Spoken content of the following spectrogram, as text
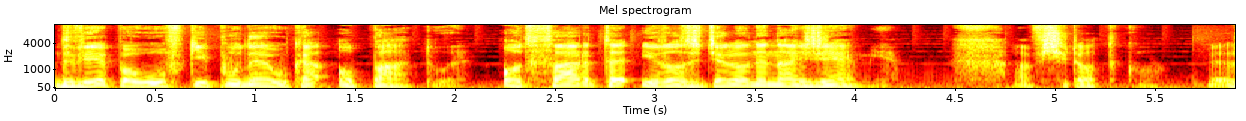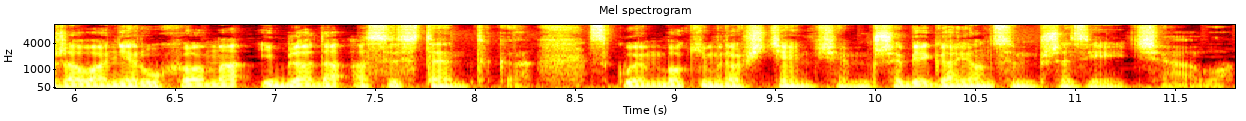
Dwie połówki pudełka opadły, otwarte i rozdzielone na ziemię, a w środku leżała nieruchoma i blada asystentka z głębokim rozcięciem przebiegającym przez jej ciało.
